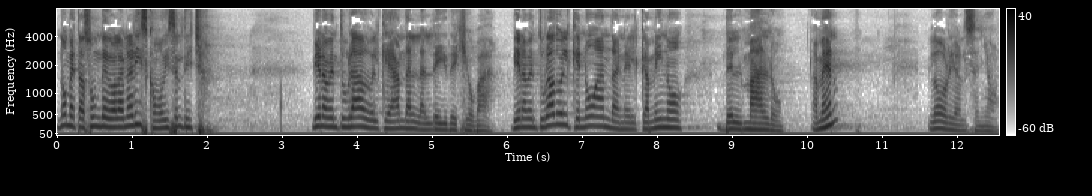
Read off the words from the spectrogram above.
No metas un dedo a la nariz, como dice el dicho. Bienaventurado el que anda en la ley de Jehová. Bienaventurado el que no anda en el camino del malo. Amén. Gloria al Señor.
